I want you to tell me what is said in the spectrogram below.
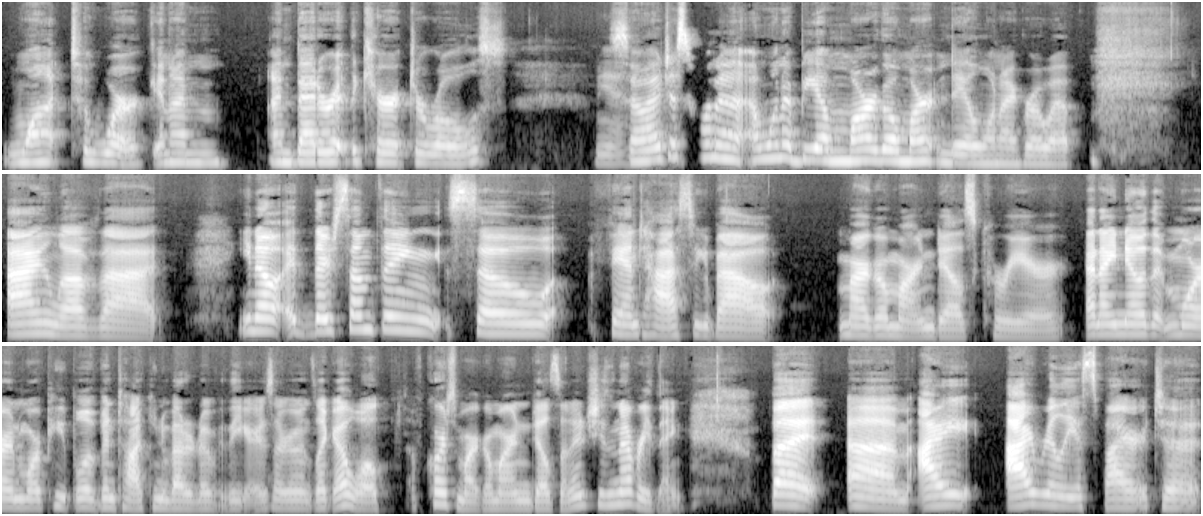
want to work and I'm I'm better at the character roles. Yeah. So I just want to I want to be a Margot Martindale when I grow up. I love that. You know, there's something so fantastic about Margot Martindale's career. And I know that more and more people have been talking about it over the years. Everyone's like, "Oh, well, of course Margot Martindale's in it. She's in everything." But um I I really aspire to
